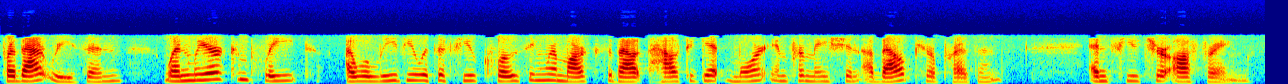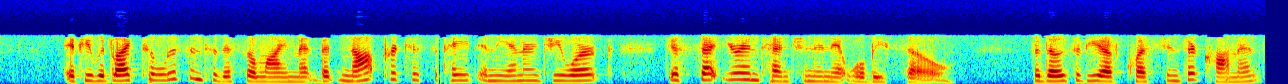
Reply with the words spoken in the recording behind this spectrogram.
For that reason, when we are complete, I will leave you with a few closing remarks about how to get more information about Pure Presence and future offerings. If you would like to listen to this alignment but not participate in the energy work, just set your intention and it will be so. For those of you who have questions or comments,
